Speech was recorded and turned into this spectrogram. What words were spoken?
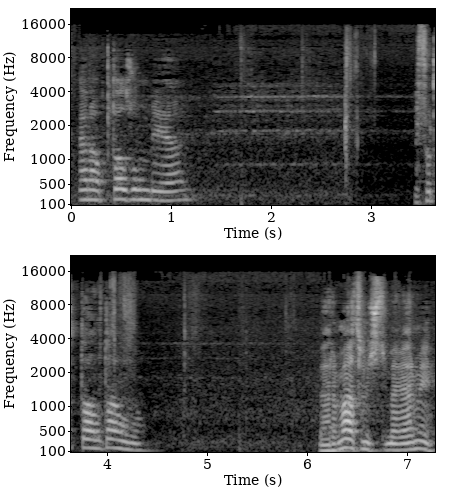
Bir tane aptal zombi ya. Bir fırt da aldı ama. Mermi atın üstüme mermi.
